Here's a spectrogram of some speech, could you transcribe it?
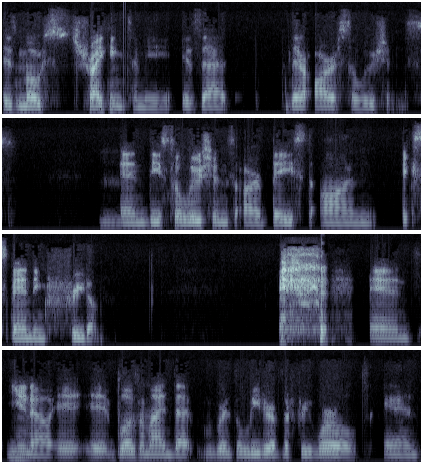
is most striking to me is that there are solutions. Mm. And these solutions are based on expanding freedom. and, you know, it, it blows my mind that we're the leader of the free world and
